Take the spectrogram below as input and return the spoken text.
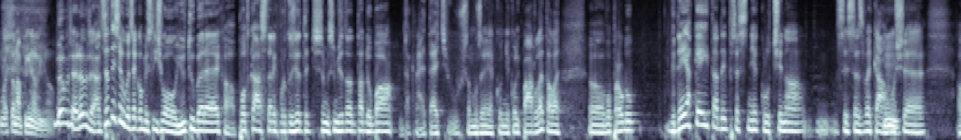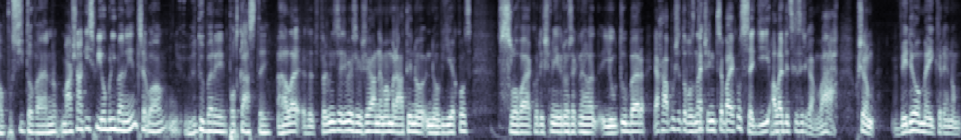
je to napínavý, no. Dobře, dobře. A co ty si vůbec jako myslíš o youtuberech a podcasterech, protože teď si myslím, že ta, ta doba, tak ne teď, už samozřejmě jako několik pár let, ale uh, opravdu kde jaký tady přesně klučina si se zve kámoše, hmm a pustí to ven. Máš nějaký svý oblíbený třeba? YouTubery, podcasty? Hele, v první řadě bych řekl, že já nemám rád ty no, nový jako slova, jako když mi někdo řekne, hele, YouTuber, já chápu, že to označení tak... třeba jako sedí, ale vždycky si říkám, váh, už jenom videomaker jenom,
